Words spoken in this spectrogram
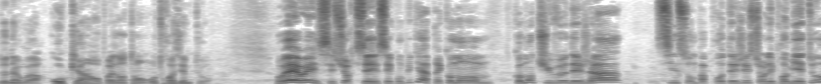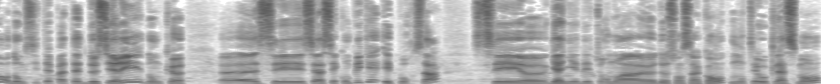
de n'avoir aucun représentant au troisième tour. Oui, oui, c'est sûr que c'est compliqué. Après, comment, comment tu veux déjà s'ils ne sont pas protégés sur les premiers tours Donc, si t'es pas tête de série, donc euh, euh, c'est assez compliqué. Et pour ça, c'est euh, gagner des tournois euh, 250, monter au classement,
